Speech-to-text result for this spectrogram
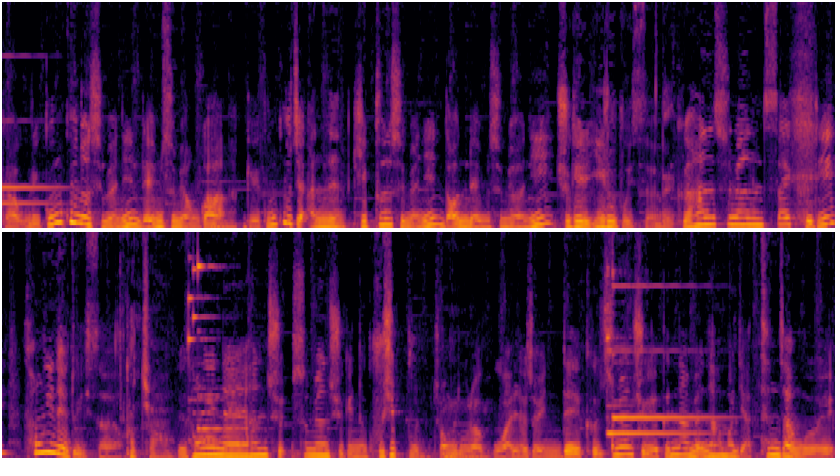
그러니까 우리 꿈꾸는 수면인 렘 수면과 음. 이게 꿈꾸지 않는 깊은 수면인 넌렘 수면이 주기를 이루고 있어요. 네. 그 한 수면 사이클이 성인에도 있어요. 그렇죠. 근데 성인의 한 주- 수면 주기는 90분 정도라고 음. 알려져 있는데 그 수면 주기가 끝나면 한번 얕은 잠을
